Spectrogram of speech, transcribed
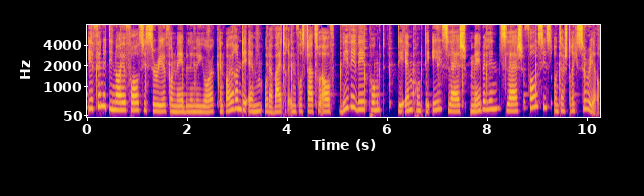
Ihr findet die neue Falsy Surreal von Maybelline New York in eurem DM oder weitere Infos dazu auf www.dm.de slash Maybelline slash falsies-surreal.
